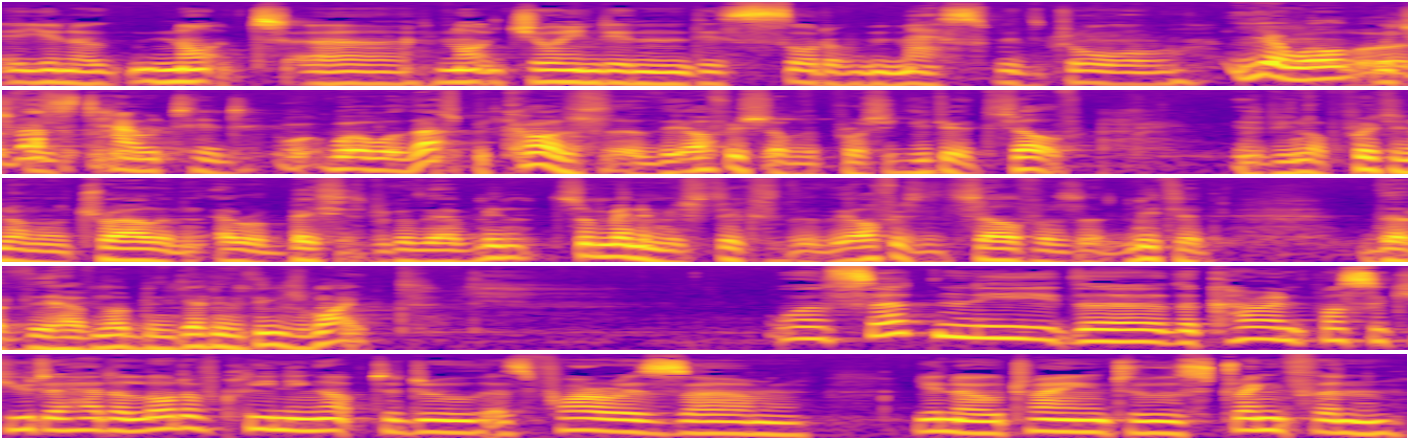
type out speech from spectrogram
you know, not uh, not joined in this sort of mass withdrawal. Yeah, well, which was touted. Well, well, that's because the office of the prosecutor itself has been operating on a trial and error basis because there have been so many mistakes that the office itself has admitted that they have not been getting things right. Well, certainly the, the current prosecutor had a lot of cleaning up to do as far as, um, you know, trying to strengthen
